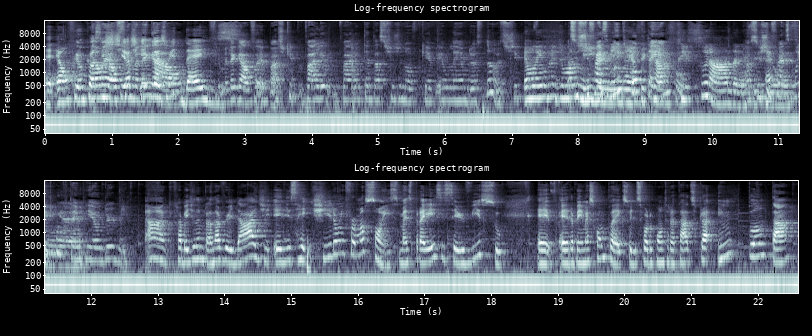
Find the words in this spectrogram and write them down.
É, é um filme que eu Não, é, assisti, filme acho é que em legal. 2010. O filme é legal. Eu acho que vale, vale eu tentar assistir de novo, porque eu lembro. eu- Não, eu assisti. Eu lembro de uma Assisti amiga faz muito minha pouco ficar tempo. fissurada Eu nesse assisti filme, faz muito assim, pouco é. tempo e eu dormi. Ah, acabei de lembrar. Na verdade, eles retiram informações, mas para esse serviço é, era bem mais complexo. Eles foram contratados para implantar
